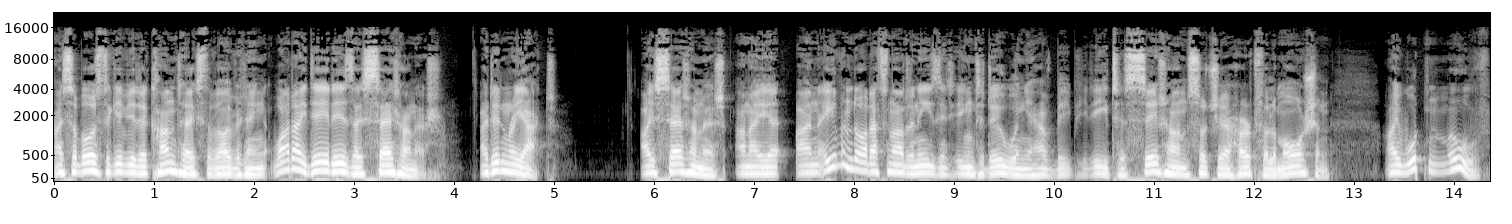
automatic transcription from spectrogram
I suppose, to give you the context of everything, what I did is I sat on it. I didn't react. I sat on it, and I and even though that's not an easy thing to do when you have BPD, to sit on such a hurtful emotion, I wouldn't move.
